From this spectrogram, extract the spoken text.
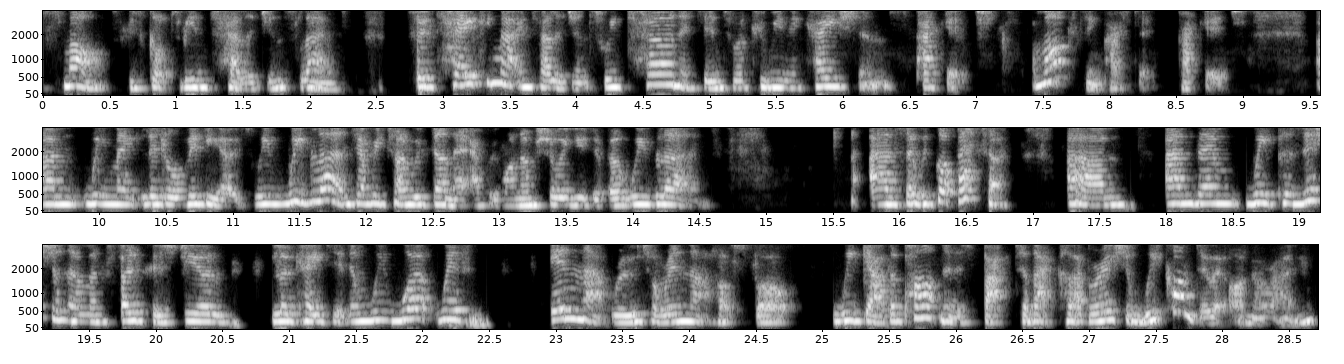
smart. It's got to be intelligence led. Mm. So taking that intelligence, we turn it into a communications package, a marketing package. Um, we make little videos. We, we've learned every time we've done it, everyone. I'm sure you do, but we've learned. And so we've got better. Um, and then we position them and focus geolocated, and we work with in that route or in that hotspot we gather partners back to that collaboration we can't do it on our own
